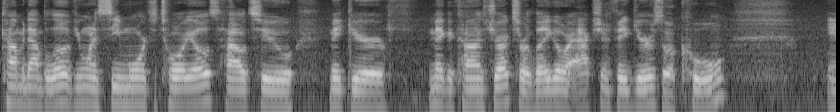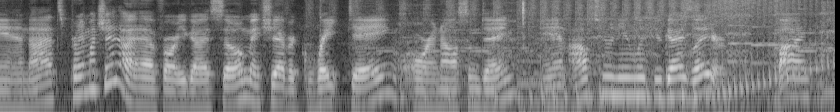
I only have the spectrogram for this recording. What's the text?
comment down below if you want to see more tutorials how to make your Mega Construx or Lego or action figures look cool and that's pretty much it I have for you guys. So make sure you have a great day or an awesome day. And I'll tune in with you guys later. Bye.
